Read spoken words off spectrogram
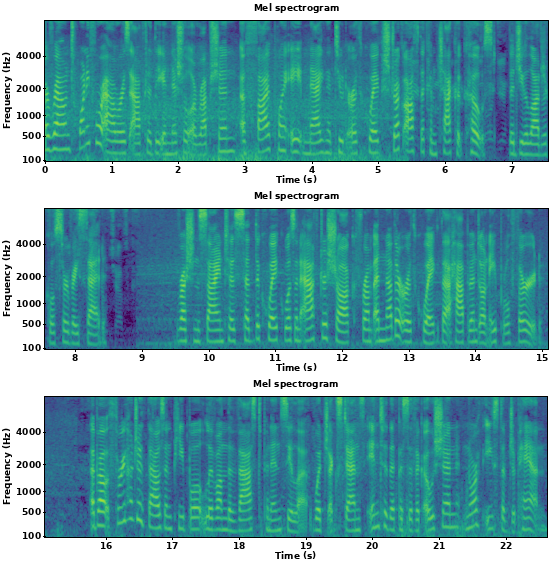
Around 24 hours after the initial eruption, a 5.8 magnitude earthquake struck off the Kamchatka coast, the Geological Survey said. Russian scientists said the quake was an aftershock from another earthquake that happened on April 3rd. About 300,000 people live on the vast peninsula, which extends into the Pacific Ocean northeast of Japan.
